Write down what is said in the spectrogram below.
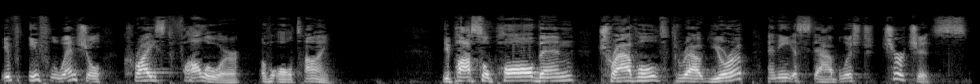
influential Christ follower of all time. The apostle Paul then traveled throughout Europe and he established churches.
